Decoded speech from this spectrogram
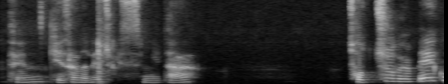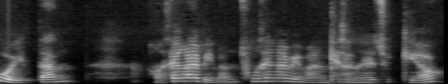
아무튼 계산을 해주겠습니다. 저축을 빼고 일단 어, 생활비만, 총 생활비만 계산을 해줄게요.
